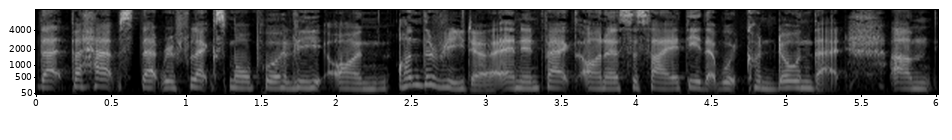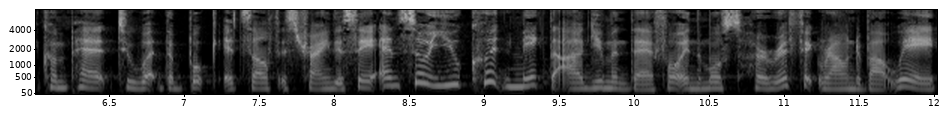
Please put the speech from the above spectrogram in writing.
that perhaps that reflects more poorly on, on the reader and in fact on a society that would condone that um, compared to what the book itself is trying to say. And so you could make the argument, therefore, in the most horrific roundabout way,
